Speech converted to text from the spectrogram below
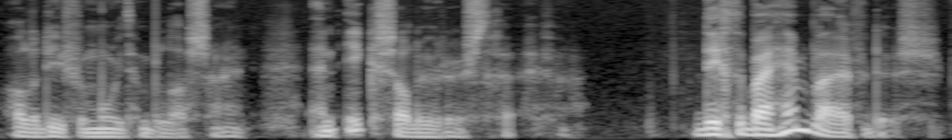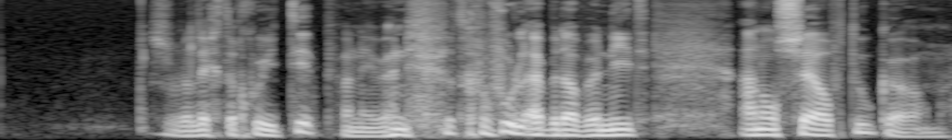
alle die vermoeid en belast zijn. En ik zal u rust geven. Dichter bij hem blijven dus. Dat is wellicht een goede tip wanneer we het gevoel hebben dat we niet aan onszelf toekomen.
